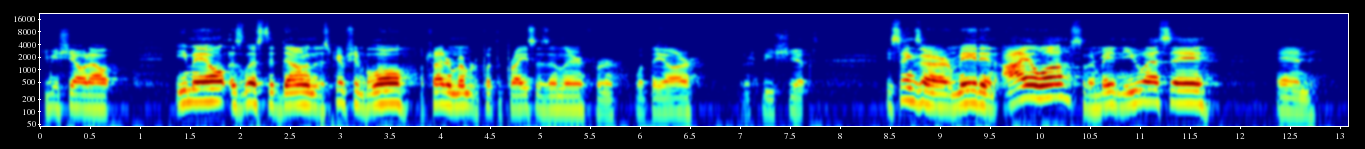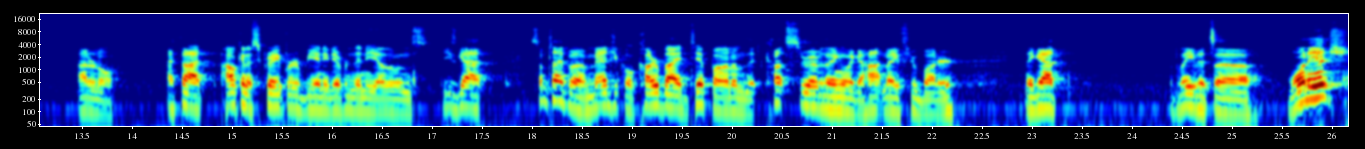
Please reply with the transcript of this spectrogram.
give me a shout out. Email is listed down in the description below. I'll try to remember to put the prices in there for what they are. They'll be shipped. These things are made in Iowa, so they're made in the USA, and I don't know. I thought, how can a scraper be any different than the other ones? These got some type of magical carbide tip on them that cuts through everything like a hot knife through butter. They got, I believe it's a one inch,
